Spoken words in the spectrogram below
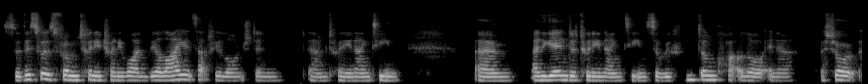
So this was from 2021. The alliance actually launched in um, 2019 um, and the end of 2019. So we've done quite a lot in a, a short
